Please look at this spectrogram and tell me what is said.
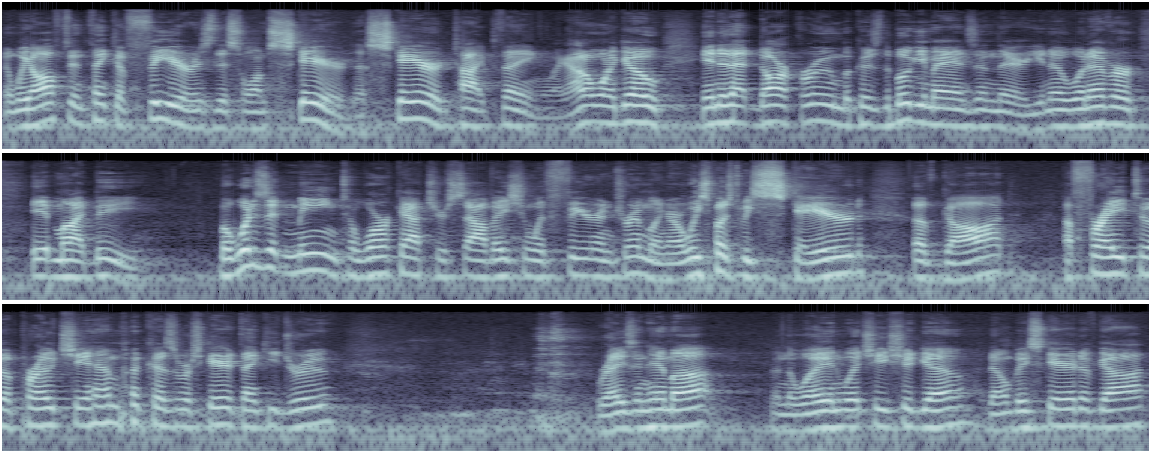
And we often think of fear as this, well, I'm scared, a scared type thing. Like, I don't want to go into that dark room because the boogeyman's in there, you know, whatever it might be. But what does it mean to work out your salvation with fear and trembling? Are we supposed to be scared of God? Afraid to approach Him because we're scared? Thank you, Drew. Raising Him up in the way in which He should go. Don't be scared of God.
